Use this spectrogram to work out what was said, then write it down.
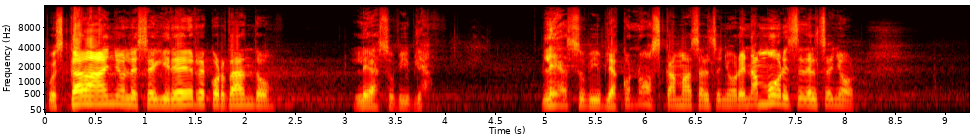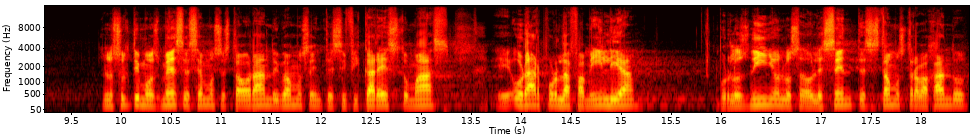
pues cada año le seguiré recordando, lea su Biblia. Lea su Biblia, conozca más al Señor, enamórese del Señor. En los últimos meses hemos estado orando y vamos a intensificar esto más. Eh, orar por la familia, por los niños, los adolescentes. Estamos trabajando,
